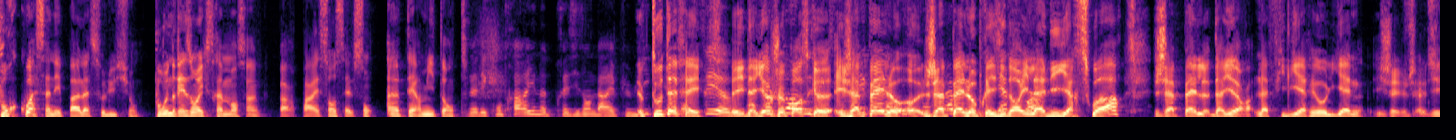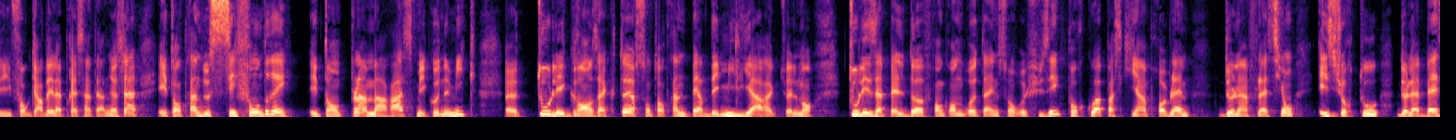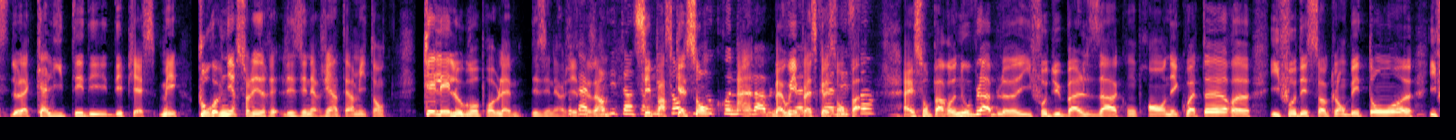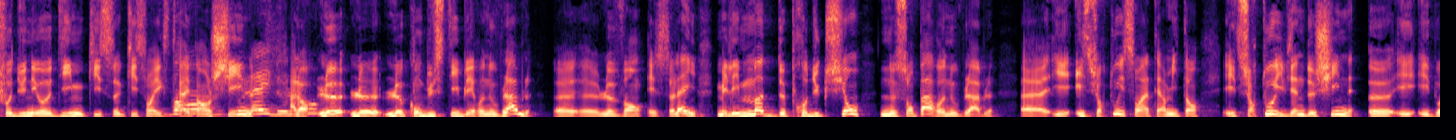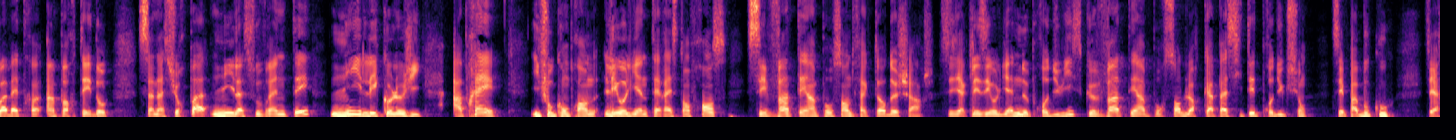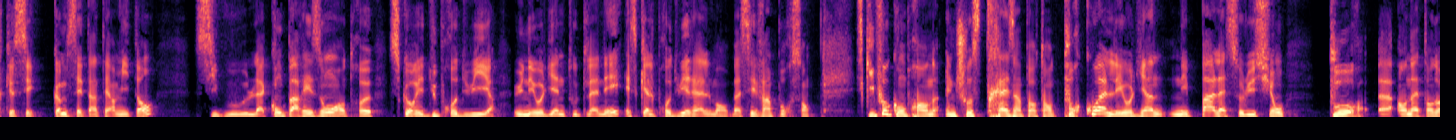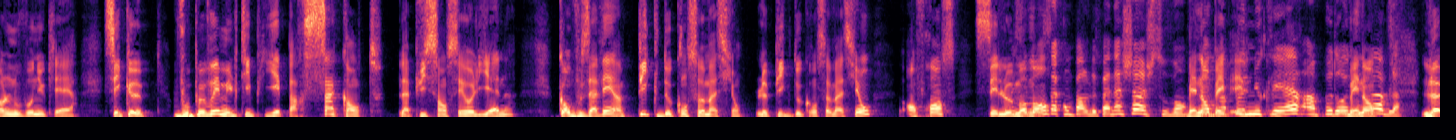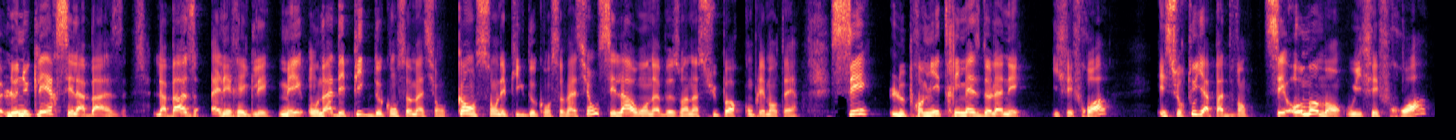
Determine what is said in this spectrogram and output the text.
Pourquoi ça n'est pas la solution? Pour une raison extrêmement simple. Par, essence, elles sont intermittentes. Vous allez contrarier notre président de la République. Tout à fait. Euh, et d'ailleurs, je pense que et j'appelle j'appelle au président. Il l'a dit hier soir. J'appelle d'ailleurs la filière éolienne. il faut regarder la presse internationale est en train de s'effondrer, est en plein marasme économique. Euh, tous les grands acteurs sont en train de perdre des milliards actuellement. Tous les appels d'offres en Grande-Bretagne sont refusés. Pourquoi? Parce qu'il y a un problème de l'inflation et surtout de la baisse de la qualité des, pièces. Mais pour revenir sur les, énergies intermittentes, quel est le gros problème des énergies intermittentes C'est parce qu'elles sont renouvelables. Bah oui, parce qu'elles sont pas elles sont pas renouvelables. Il faut du balsa qu'on prend en Équateur, euh, il faut des socles en béton, euh, il faut du néodyme qui, qui sont extraits en Chine. Alors le, le, le combustible est renouvelable, euh, le vent et le soleil, mais les modes de production ne sont pas renouvelables. Euh, et, surtout, ils sont intermittents. Et surtout, ils viennent de Chine euh, et, doivent être importés. Donc, ça n'assure pas ni la souveraineté, ni l'écologie. Après, il faut comprendre, l'éolienne terrestre en France, c'est 21% de facteurs de charge. C'est-à-dire que les éoliennes ne produisent que 21% de leur capacité de production. C'est pas beaucoup. C'est-à-dire que c'est comme c'est intermittent, si vous la comparaison entre ce qu'aurait dû produire une éolienne toute l'année et ce qu'elle produit réellement, bah, c'est 20%. Ce qu'il faut comprendre, une chose très importante, pourquoi l'éolien n'est pas la solution pour, euh, en attendant le nouveau nucléaire, c'est que vous pouvez multiplier par 50 la puissance éolienne quand vous avez un pic de consommation. Le pic de consommation, en France, c'est le moment. C'est pour ça qu'on parle de panachage souvent. Mais non, un peu de nucléaire, un peu de renouvelable. Le, le, nucléaire, c'est la base. La base, elle est réglée. Mais on a des pics de consommation. Quand sont les pics de consommation? C'est là où on a besoin d'un support complémentaire. C'est le premier trimestre de l'année. Il fait froid et surtout, il n'y a pas de vent. C'est au moment où il fait froid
